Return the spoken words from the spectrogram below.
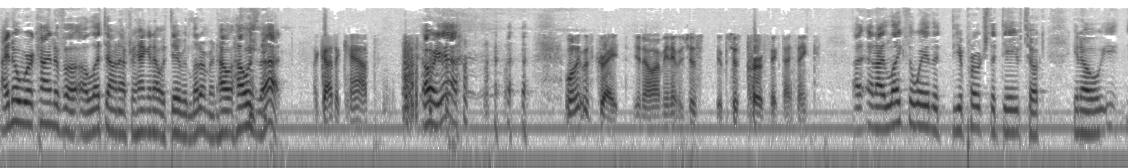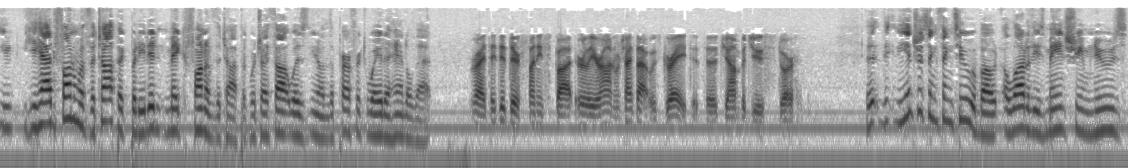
I know we're kind of a, a letdown after hanging out with David Letterman. How how was that? I got a cap. Oh, yeah. well, it was great. You know, I mean, it was just it was just perfect. I think. I- and I like the way that the approach that Dave took. You know, he, he- he had fun with the topic, but he didn't make fun of the topic, which I thought was you know the perfect way to handle that. Right. They did their funny spot earlier on, which I thought was great at the Jamba Juice store. The, the, interesting thing too about a lot of these mainstream news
